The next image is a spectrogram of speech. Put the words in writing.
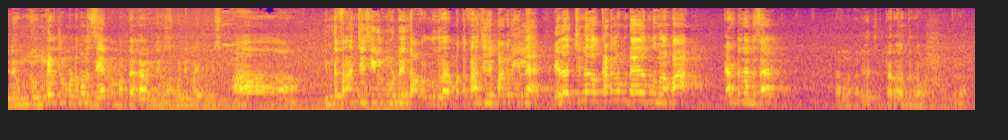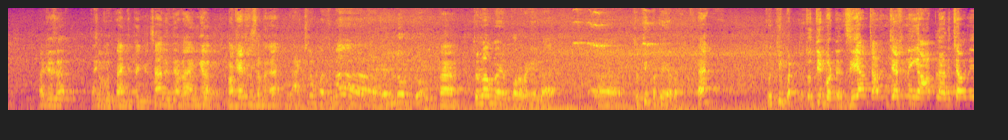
இது உங்க உங்க இடத்துல மட்டுமா? இல்லை ஜேர்ல மற்ற எல்லா இடத்துலையுமா ஒன்லி மைக் மிஷின் ஆ இந்த பிரான்ச்சைசி இவர் மட்டும் இந்த ஆஃபர் கொடுக்குறாரு. மற்ற பிரான்ச்சைசி பார்க்குறீங்கல்ல ஏதோ சின்னதாக ஒரு கடலை மிட்டாய் கொடுக்கலாம்பா கரெக்டு தானே சார் தரல தருவோம் தருவோம். தருவோம். Okay sir thank you thank you thank you sir இந்த இடம் எங்கே லொக்கேஷன் சொல்லுங்கள் ஆக்சுவலாக பார்த்தீங்கன்னா வெள்ளூர் டு திருவண்ணாமலை போகிற வழியில் புத்திப்பட்டு இடம் ஆ? புத்திப்பட்டு துத்திப்பட்டு ஜியான் சார்ஜிங் ஸ்டேஷன் நீங்கள் ஆப்பில் அடிச்சா நீ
